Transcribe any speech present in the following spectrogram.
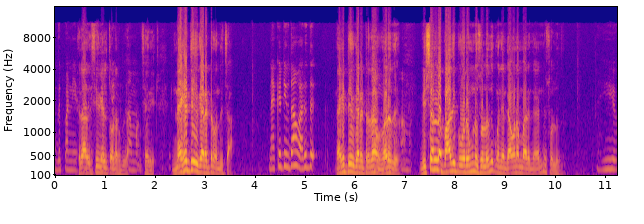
இது பண்ணிருக்காங்க ஏதாவது சீரியல் தொடர்புல. சரி. நெகட்டிவ் கேரக்டர் வந்துச்சா? நெகட்டிவ் தான் வருது. நெகட்டிவ் கேரக்டர் தான் வருது. விஷன்ல பாதிப்பு வரும்னு சொல்லுது. கொஞ்சம் கவனமா இருங்கன்னு சொல்லுது. ஐயோ.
